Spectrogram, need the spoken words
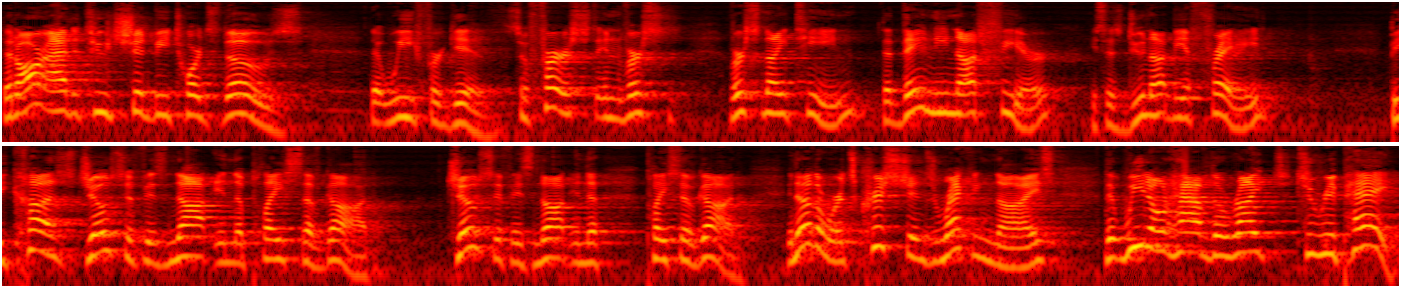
that our attitude should be towards those that we forgive. So, first, in verse Verse 19, that they need not fear. He says, Do not be afraid, because Joseph is not in the place of God. Joseph is not in the place of God. In other words, Christians recognize that we don't have the right to repay.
